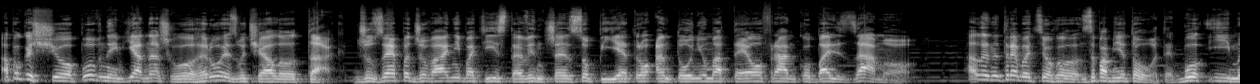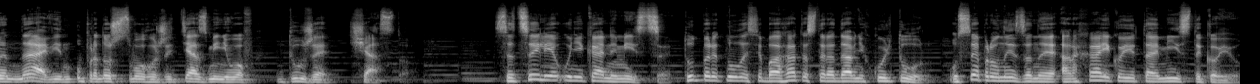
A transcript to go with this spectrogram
А поки що повне ім'я нашого героя звучало так: Джузеппе Джованні Батіста Вінчесо П'єтро Антоніо Матео Франко Бальзамо. Але не треба цього запам'ятовувати, бо імена він упродовж свого життя змінював дуже часто. Сицилія унікальне місце. Тут перетнулося багато стародавніх культур, усе пронизане архаїкою та містикою.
